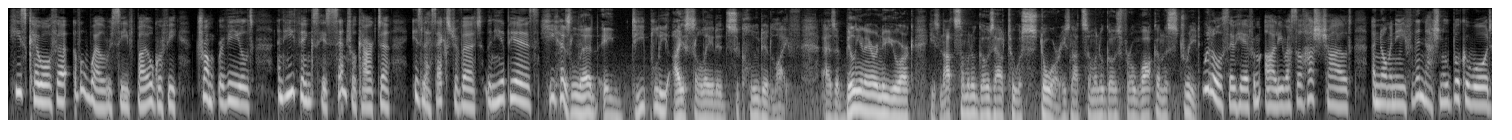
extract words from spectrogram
He's co author of a well received biography, Trump Revealed, and he thinks his central character is less extrovert than he appears. He has led a deeply isolated, secluded life. As a billionaire in New York, he's not someone who goes out to a store, he's not someone who goes for a walk on the street. We'll also hear from Arlie Russell Hochschild, a nominee for the National Book Award,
